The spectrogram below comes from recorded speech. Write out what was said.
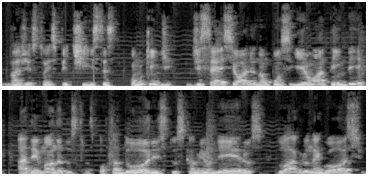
nas gestões petistas, como quem dissesse, olha, não conseguiram atender a demanda dos transportadores, dos caminhoneiros, do agronegócio,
